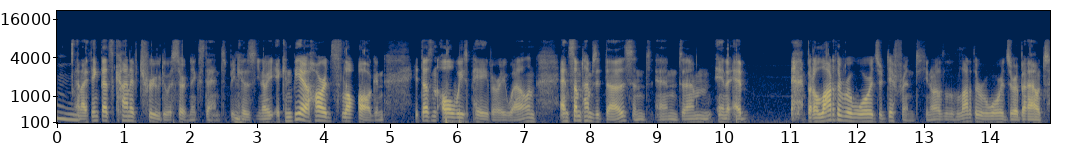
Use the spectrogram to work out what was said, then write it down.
Mm. And I think that's kind of true to a certain extent because you know it can be a hard slog and it doesn't always pay very well and and sometimes it does and and um and, and but a lot of the rewards are different. You know, a lot of the rewards are about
